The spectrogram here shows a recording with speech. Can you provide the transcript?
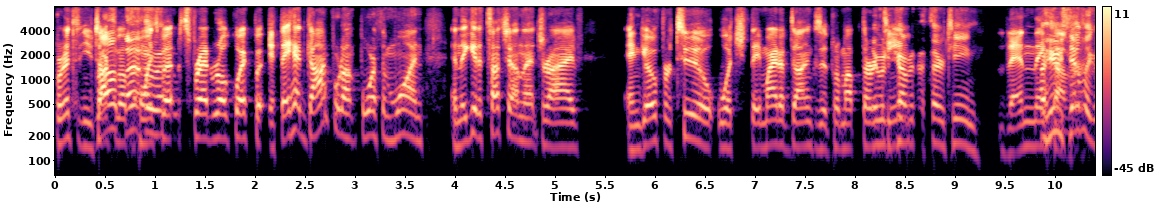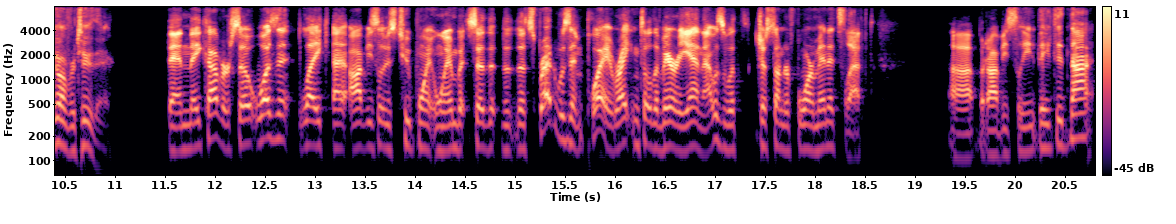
Brinson, you talked Well, about uh, points uh, spread real quick, but if they had gone for it on fourth and one and they get a touchdown on that drive and go for two, which they might have done because it put them up thirteen. they would 13, have covered the thirteen. then they Oh, he was definitely going for two there. Then they cover. So it wasn't like uh, obviously it was two point win, but so the, the, the spread was in play right until the very end. That was with just under four minutes left. Uh, but obviously they did not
